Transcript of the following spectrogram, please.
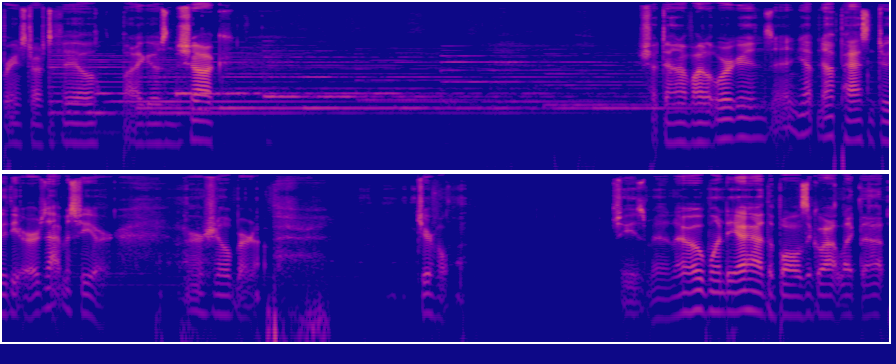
Brain starts to fail. Body goes into shock. Shut down of vital organs. And yep, now passing through the Earth's atmosphere. Or she'll burn up. Cheerful. Jeez, man. I hope one day I have the balls to go out like that.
